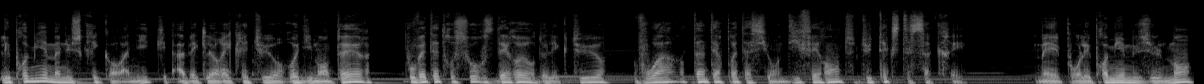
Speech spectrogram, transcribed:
les premiers manuscrits coraniques, avec leur écriture rudimentaire, pouvait être source d'erreurs de lecture, voire d'interprétations différentes du texte sacré. Mais pour les premiers musulmans,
